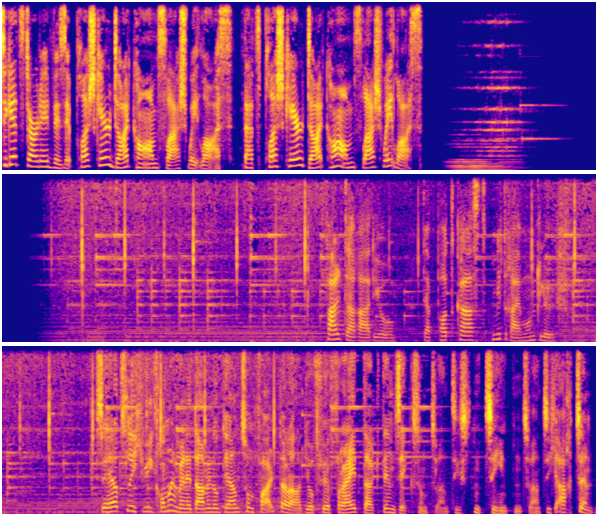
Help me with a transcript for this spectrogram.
To get started, visit plushcare.com slash weight loss. That's plushcare.com slash weight loss. Falter Radio, der Podcast mit Raimund Löw. Sehr herzlich willkommen, meine Damen und Herren, zum Falter Radio für Freitag, den 26.10.2018.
